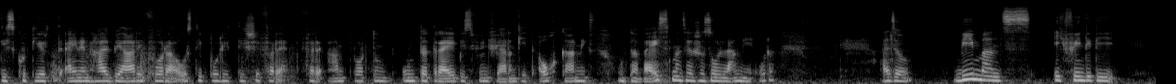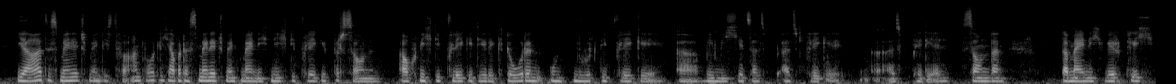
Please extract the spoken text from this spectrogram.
diskutiert eineinhalb Jahre voraus. Die politische Ver Verantwortung unter drei bis fünf Jahren geht auch gar nichts. Und da weiß man es ja schon so lange, oder? Also wie man es, ich finde, die, ja, das Management ist verantwortlich, aber das Management meine ich nicht die Pflegepersonen, auch nicht die Pflegedirektoren und nur die Pflege, äh, wie mich jetzt als, als Pflege, äh, als PDL, sondern da meine ich wirklich,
